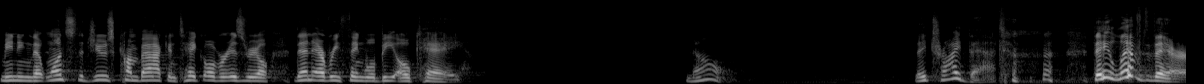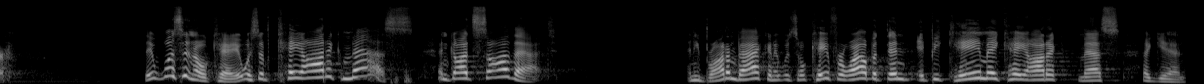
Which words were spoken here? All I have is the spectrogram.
meaning that once the Jews come back and take over Israel, then everything will be okay. No. They tried that. they lived there. It wasn't okay. It was a chaotic mess. And God saw that. And he brought him back, and it was okay for a while, but then it became a chaotic mess again.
